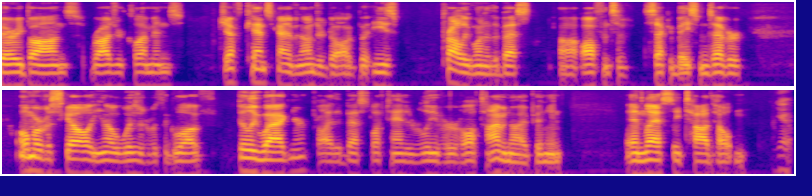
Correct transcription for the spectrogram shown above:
Barry Bonds, Roger Clemens. Jeff Kent's kind of an underdog, but he's probably one of the best uh, offensive second basemen ever. Omar Vizquel, you know, wizard with the glove. Billy Wagner, probably the best left-handed reliever of all time, in my opinion. And lastly, Todd Helton. Yeah,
